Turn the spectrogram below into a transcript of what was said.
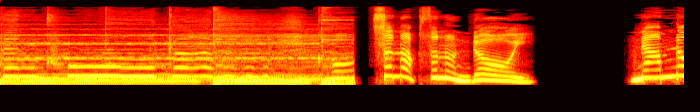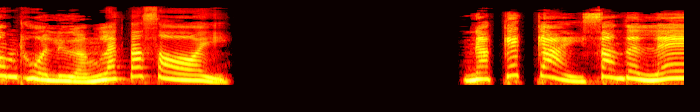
เป็นคู่กัน สนับสนุนโดย น้ำนมถั่วเหลืองแลคตาซอย นักเก็ตไก่ซันเดเล่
